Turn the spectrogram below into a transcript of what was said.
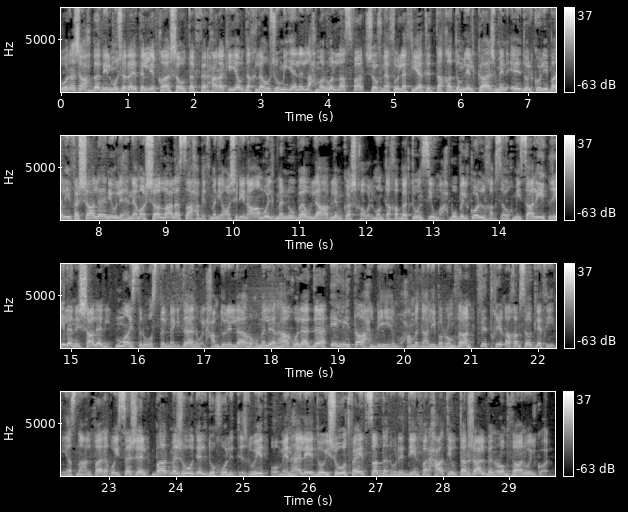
ورجع أحبابي المجريات اللقاء شوط أكثر حركية ودخله هجومية للأحمر والأصفر. شفنا ثلاثيات التقدم للكاج من ايدو الكوليبالي فالشعلاني ولهنا ما شاء الله على صاحب 28 عام ولد منوبة ولاعب المكشخه والمنتخب التونسي ومحبوب الكل خمسه وخميس عليه غيلان الشعلاني مايسترو وسط الميدان. والحمد لله رغم الإرهاق والأداء اللي طاح به محمد علي بن رمضان في الدقيقه 35 يصنع الفارق ويسجل بعد مجهود الدخول التزويد ومنها ليدو يشوط فيتصدر نور الدين فرحاتي وترجع لبن رمضان والجول.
